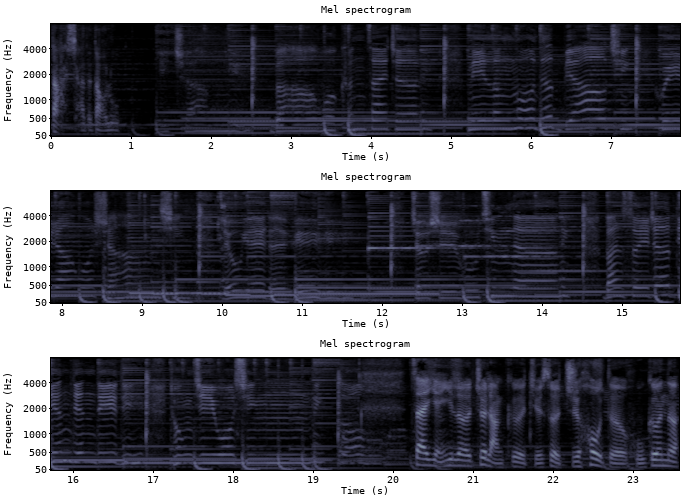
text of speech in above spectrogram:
大侠的道路。一场雨把我困在这里，你冷漠的表情会让我伤就是无情的你，伴随着点点滴滴，痛击我心灵。在演绎了这两个角色之后的胡歌呢，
